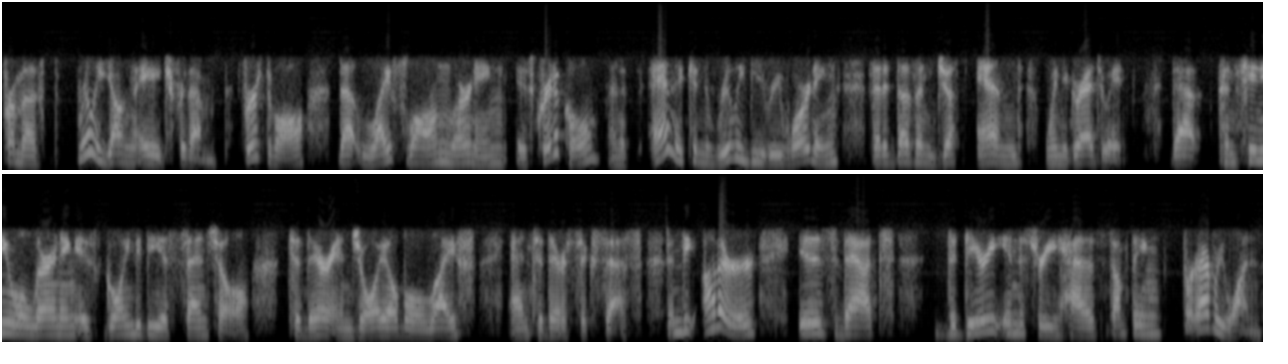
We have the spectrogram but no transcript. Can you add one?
from a really young age for them. First of all, that lifelong learning is critical and it, and it can really be rewarding that it doesn't just end when you graduate. That continual learning is going to be essential to their enjoyable life and to their success. And the other is that the dairy industry has something for everyone.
